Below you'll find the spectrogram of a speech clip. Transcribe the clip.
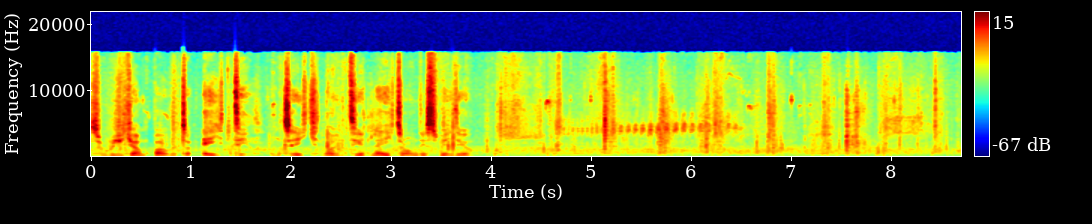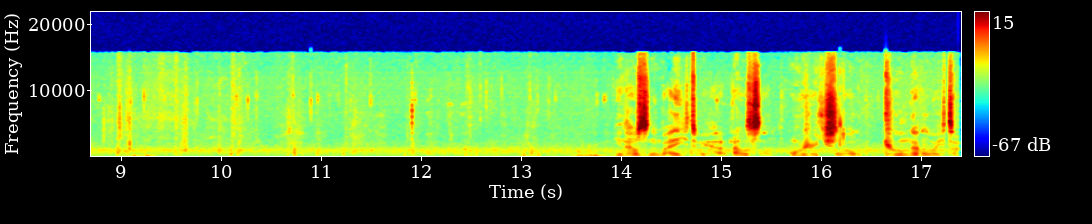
So we jump over to 18 and take 19 later on this video. In house number 8 we have also an original cool elevator.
